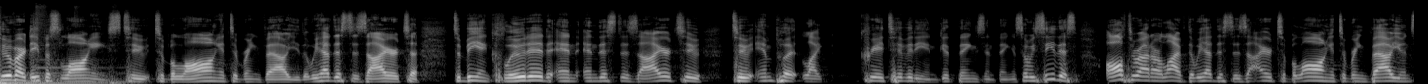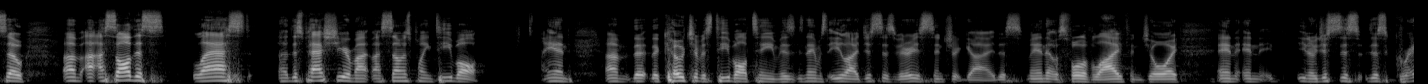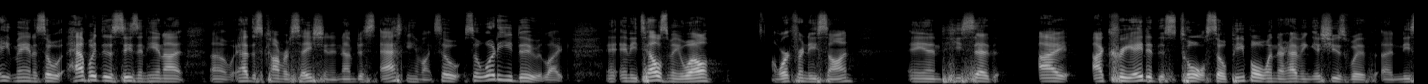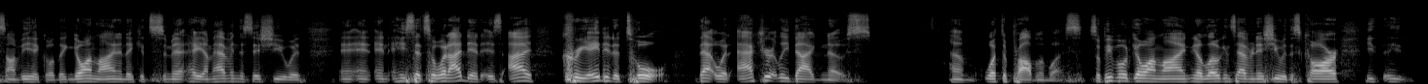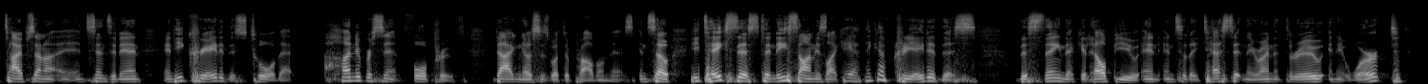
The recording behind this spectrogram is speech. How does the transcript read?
two of our deepest longings to, to belong and to bring value, that we have this desire to, to be included and, and this desire to, to input like creativity and good things and things. And so we see this all throughout our life that we have this desire to belong and to bring value. And so um, I, I, saw this last, uh, this past year, my, my son was playing T ball. And um, the, the coach of his T-ball team, his, his name was Eli, just this very eccentric guy, this man that was full of life and joy, and and you know just this this great man. And so halfway through the season, he and I uh, had this conversation, and I'm just asking him like, so so what do you do? Like, and, and he tells me, well, I work for Nissan, and he said, I I created this tool. So people, when they're having issues with a Nissan vehicle, they can go online and they could submit, hey, I'm having this issue with, and, and, and he said, so what I did is I created a tool that would accurately diagnose um, what the problem was. So people would go online. You know, Logan's having an issue with his car. He, he types on and sends it in, and he created this tool that 100% foolproof diagnoses what the problem is. And so he takes this to Nissan. He's like, "Hey, I think I've created this this thing that could help you." And and so they test it and they run it through, and it worked.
